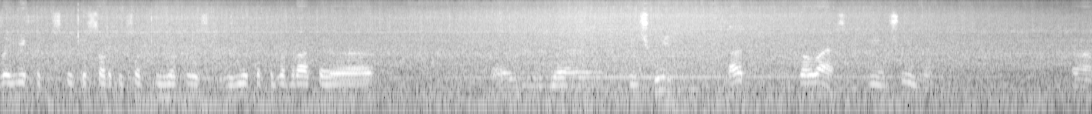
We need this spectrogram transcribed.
заїхати, скільки 40% якось заїхати забрати е, е, ячмінь, так? Довести, ячмінь. Так.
